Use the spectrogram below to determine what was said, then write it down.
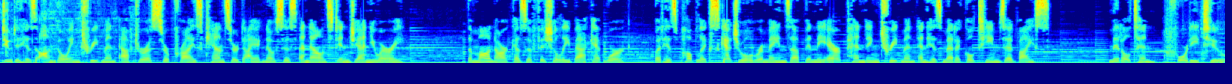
due to his ongoing treatment after a surprise cancer diagnosis announced in January. The monarch is officially back at work, but his public schedule remains up in the air pending treatment and his medical team's advice. Middleton, 42,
